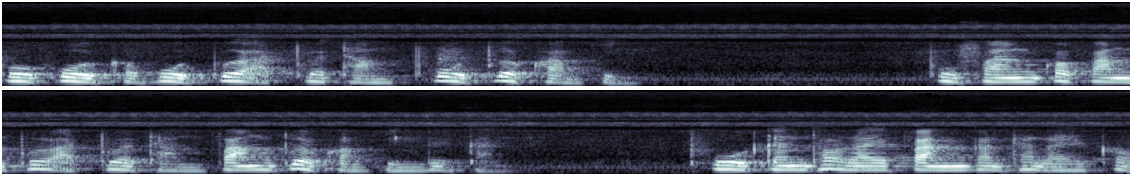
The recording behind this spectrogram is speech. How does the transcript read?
ผู้พูดก็พูดเพื่ออัดเพื่อทำพูดเพื่อความจริง ผู้ฟังก็ฟังเพื่ออัดเพื่อทำฟังเพื่อความจริงด้วยกัน พูดกันเท่าไรฟังกันเท่าไรก็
